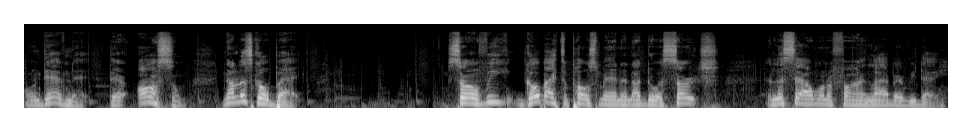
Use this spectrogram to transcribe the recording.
on DevNet. They're awesome. Now let's go back. So if we go back to Postman and I do a search, and let's say I want to find lab every day.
